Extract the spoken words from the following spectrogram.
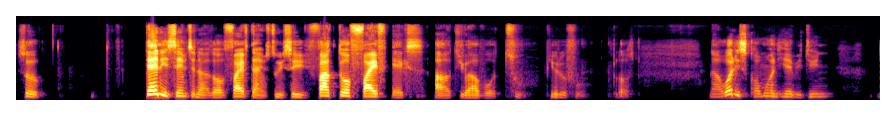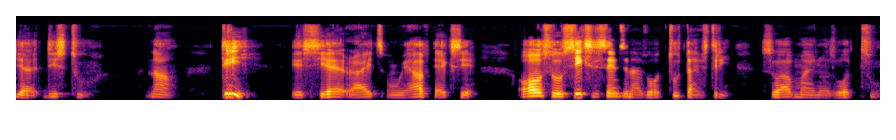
So 10 is same thing as well 5 times 2 so if you factor 5x out you have what? 2 beautiful. Plus. Now what is common here between the, these two? Now 3 is here right? And we have x here. Also 6 is same thing as what? 2 times 3 so I have minus what? 2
